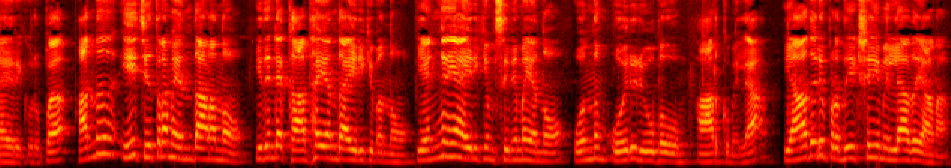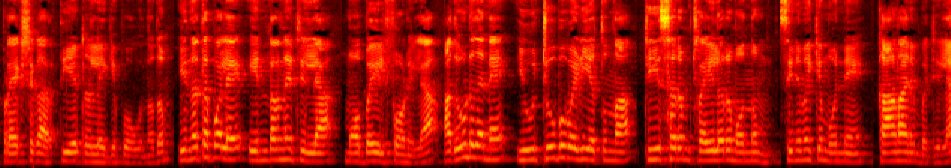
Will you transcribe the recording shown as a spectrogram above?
ഡയറി കുറിപ്പ്. അന്ന് ഈ ചിത്രം എന്താണെന്നോ ഇതിന്റെ കഥ എന്തായിരിക്കുമെന്നോ എങ്ങനെയായിരിക്കും സിനിമയെന്നോ ഒന്നും ഒരു രൂപവും ആർക്കുമില്ല. യാതൊരു പ്രതീക്ഷയുമില്ലാതെയാണ് പ്രേക്ഷകർ തിയേറ്ററിലേക്ക് പോകുന്നതും. ഇന്നത്തെ പോലെ ഇന്റർനെറ്റ് ഇല്ല മൊബൈൽ ഫോൺ ഇല്ല അതുകൊണ്ട് തന്നെ യൂട്യൂബ് വഴി എത്തുന്ന ടീസറും ട്രെയിലറും ഒന്നും സിനിമയ്ക്ക് മുന്നേ കാണാനും പറ്റില്ല.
